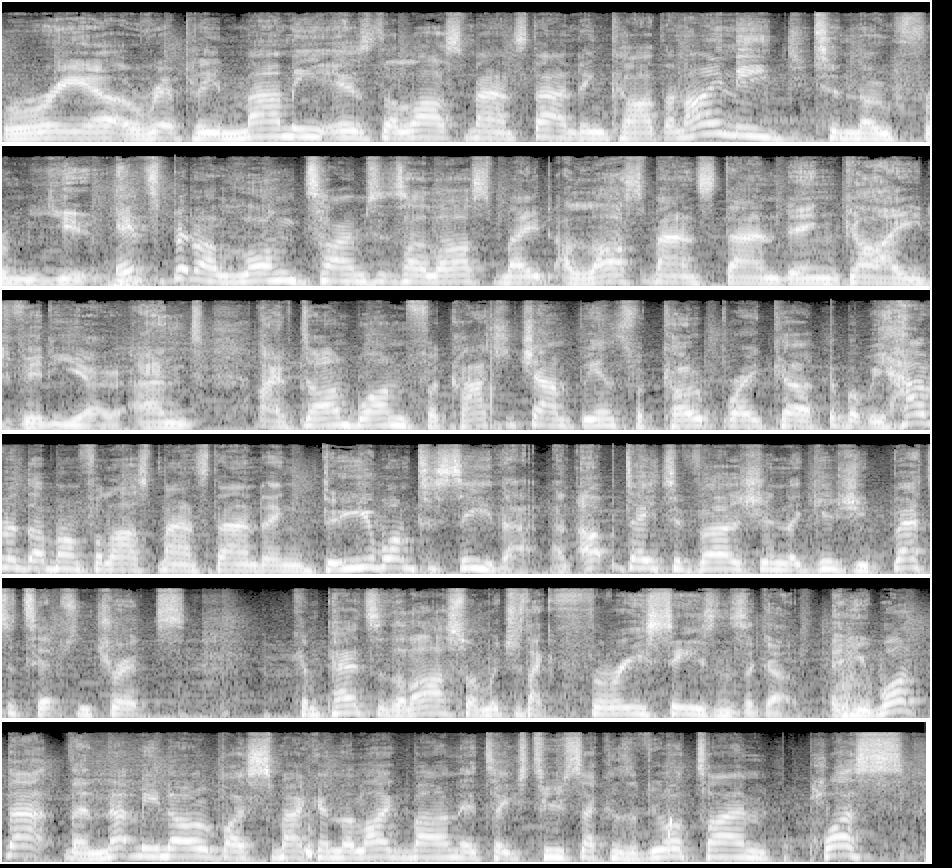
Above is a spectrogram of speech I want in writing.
Rhea Ripley. Mami is the last man standing card, and I need to know from you. It's been a long time since I last made a last man standing guide video, and I've done one for Clash of Champions, for Codebreaker, but we haven't done one for last man standing. Do you want to see that? An updated version that gives you better tips and tricks compared to the last one, which is like three seasons ago. If you want that, then let me know by smacking the like button. It takes two seconds of your time. Plus,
